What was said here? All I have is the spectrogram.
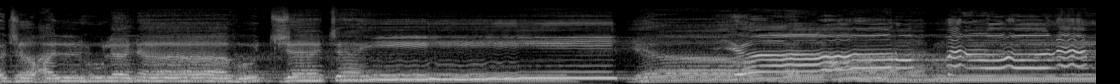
واجعله لنا هجتين يا يا رب العالمين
